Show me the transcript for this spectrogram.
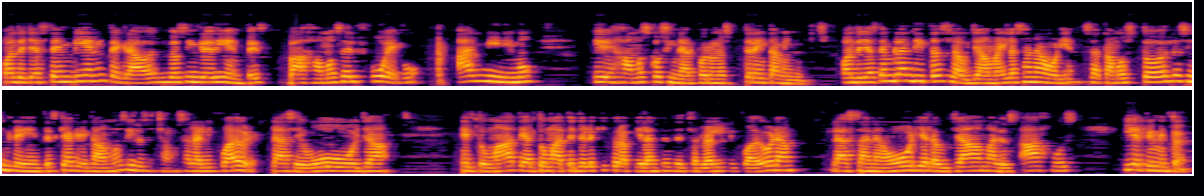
Cuando ya estén bien integrados los ingredientes, bajamos el fuego al mínimo y dejamos cocinar por unos 30 minutos. Cuando ya estén blanditas la uyama y la zanahoria, sacamos todos los ingredientes que agregamos y los echamos a la licuadora. La cebolla, el tomate, al tomate yo le quito la piel antes de echarlo a la licuadora, la zanahoria, la uyama, los ajos y el pimentón.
